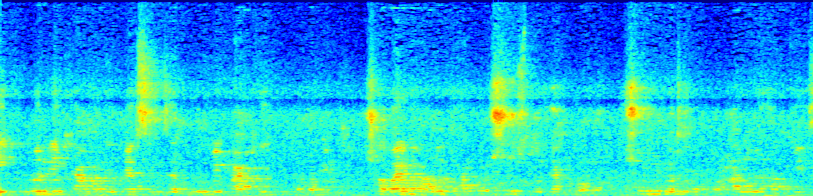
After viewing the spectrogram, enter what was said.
এগুলো লিখে আমাদের মেসেঞ্জার গ্রুপে পাঠিয়ে দিতে হবে। সবাই ভালো থাকো, সুস্থ থাকো, সুন্দর থাকো। আল্লাহ হাফিজ।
